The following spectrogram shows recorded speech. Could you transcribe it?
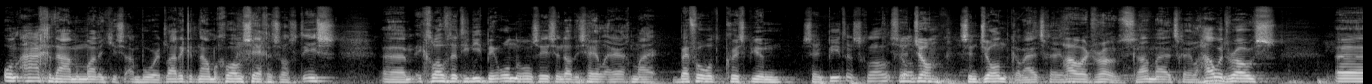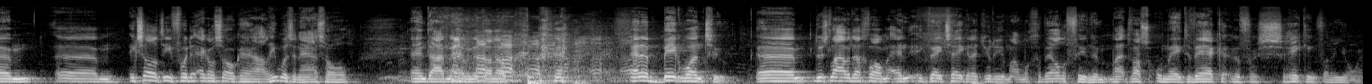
onaangename mannetjes aan boord. Laat ik het nou maar gewoon zeggen zoals het is. Ehm, ik geloof dat hij niet meer onder ons is en dat is heel erg. Maar bijvoorbeeld Crispian St. Peters, geloof ik. St. John. St. John, kan mij uitschelen. Howard Rose. Kan mij uitschelen. Howard Rose. Ehm, ehm, ik zal het hier voor de Engelsen ook herhalen. He was an asshole. En daarmee hebben we het dan ook. En een big one too. Dus laten we dat gewoon. En ik weet zeker dat jullie hem allemaal geweldig vinden. Maar het was om mee te werken een verschrikking van een jongen.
